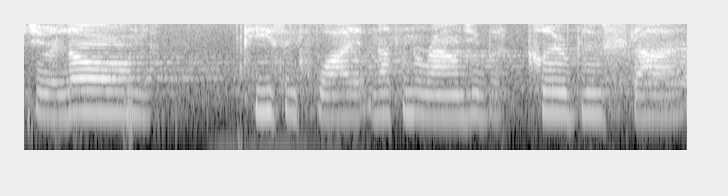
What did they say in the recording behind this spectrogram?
Just you alone, peace and quiet, nothing around you but clear blue sky.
